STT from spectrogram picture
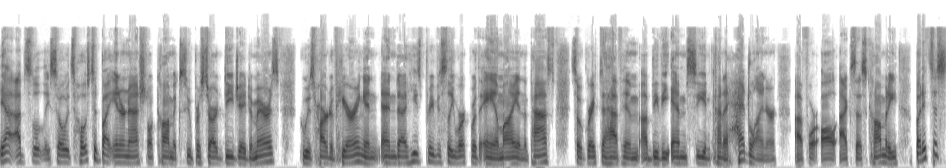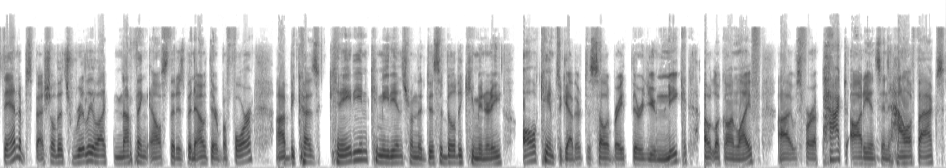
Yeah, absolutely. So it's hosted by international comic superstar DJ Demers, who is hard of hearing, and and uh, he's previously worked with AMI in the past. So great to have him uh, be the MC and kind of headliner uh, for All Access Comedy. But it's a stand-up special that's really like nothing else that has been out there before, uh, because Canadian comedians from the disability community all came together to celebrate their unique outlook on life. Uh, it was for a packed audience in Halifax,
